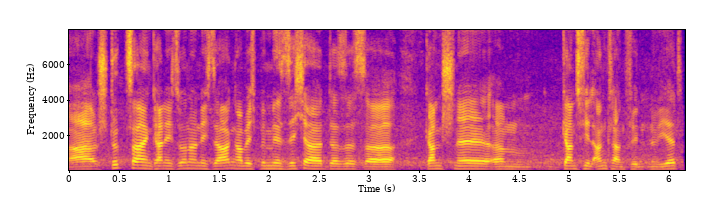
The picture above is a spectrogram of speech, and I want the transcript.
Äh, Stückzahlen kann ich so noch nicht sagen, aber ich bin mir sicher, dass es äh, ganz schnell ähm, ganz viel Anklang finden wird.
